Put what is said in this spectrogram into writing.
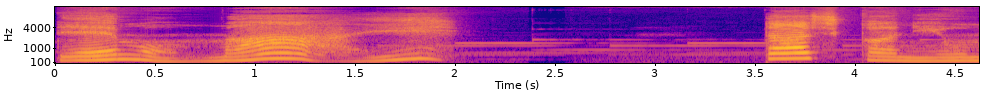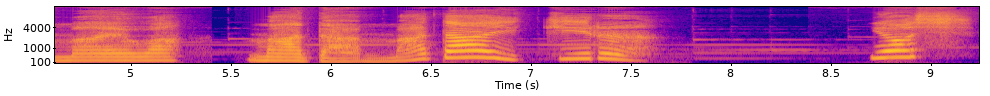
でもまあいい。確かにお前はまだまだ生きる。よし。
